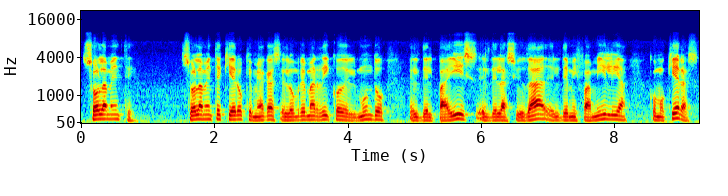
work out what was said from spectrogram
solamente. Solamente quiero que me hagas el hombre más rico del mundo, el del país, el de la ciudad, el de mi familia, como quieras.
